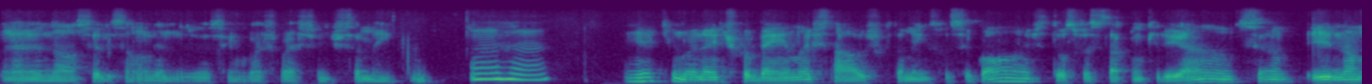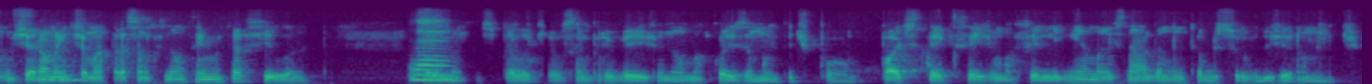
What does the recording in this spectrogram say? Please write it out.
É, nossa, eles são lindos, assim, eu gosto bastante também. Uhum. E aquilo, né? Tipo, bem nostálgico também, se você gosta, ou se você tá com criança. E não, geralmente é uma atração que não tem muita fila. Pelo É, menos pelo que eu sempre vejo, não é uma coisa muito, tipo, pode ter que seja uma filinha, mas nada muito absurdo, geralmente.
